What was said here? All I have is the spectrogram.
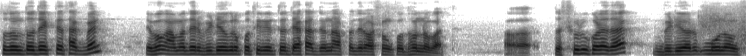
পর্যন্ত দেখতে থাকবেন এবং আমাদের ভিডিওগুলো প্রতিনিয়ত দেখার জন্য আপনাদের অসংখ্য ধন্যবাদ। তো শুরু করা যাক ভিডিওর মূল অংশ।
